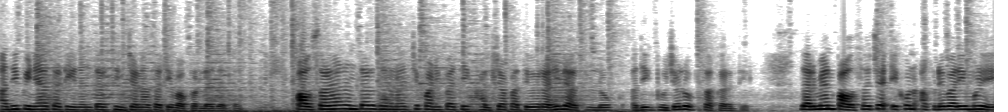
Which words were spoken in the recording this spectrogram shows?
आधी पिण्यासाठी नंतर सिंचनासाठी वापरलं जातं. पावसाळ्यानंतर धरणाची पाणीपाती खालच्या पातळीवर राहिल्यास लोक अधिक भूजल उपसा करतील. दरम्यान पावसाच्या एकूण आकडेवारीमुळे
